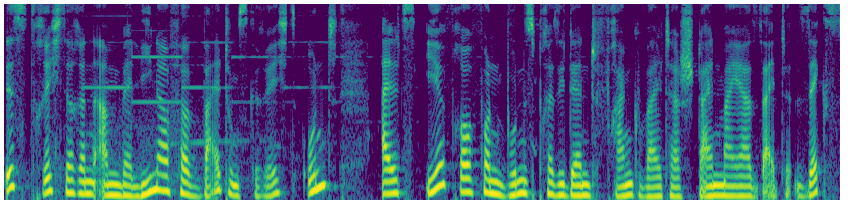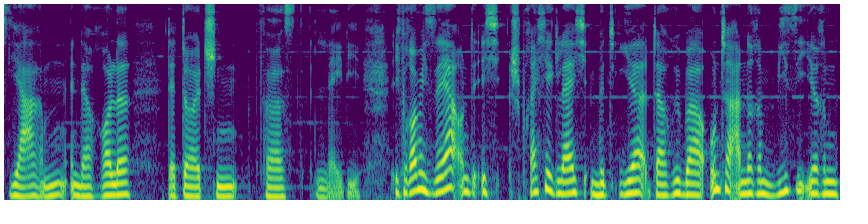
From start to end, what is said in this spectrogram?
ist Richterin am Berliner Verwaltungsgericht und als Ehefrau von Bundespräsident Frank-Walter Steinmeier seit sechs Jahren in der Rolle der deutschen First Lady. Ich freue mich sehr und ich spreche gleich mit ihr darüber, unter anderem, wie sie ihren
